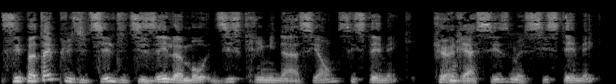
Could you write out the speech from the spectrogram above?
c'est peut-être plus utile d'utiliser le mot discrimination systémique que racisme systémique.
